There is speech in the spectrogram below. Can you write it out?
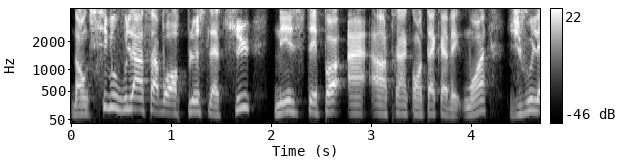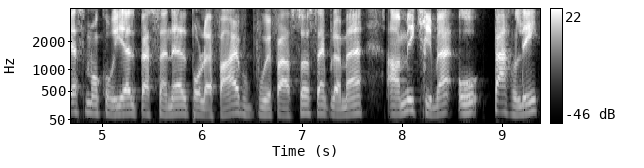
Donc, si vous voulez en savoir plus là-dessus, n'hésitez pas à entrer en contact avec moi. Je vous laisse mon courriel personnel pour le faire. Vous pouvez faire ça simplement en m'écrivant au parler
